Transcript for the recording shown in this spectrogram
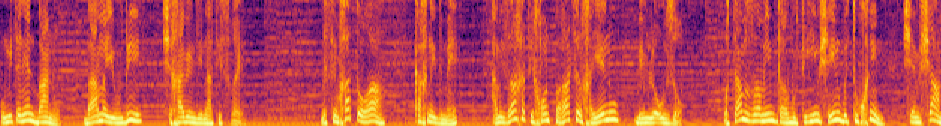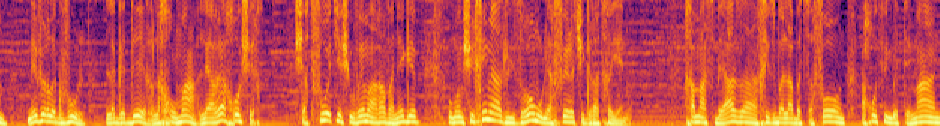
הוא מתעניין בנו, בעם היהודי שחי במדינת ישראל. בשמחת תורה, כך נדמה, המזרח התיכון פרץ אל חיינו במלוא עוזו. אותם זרמים תרבותיים שהיינו בטוחים שהם שם, מעבר לגבול, לגדר, לחומה, להרי החושך, שטפו את יישובי מערב הנגב וממשיכים מאז לזרום ולהפר את שגרת חיינו. חמאס בעזה, חיזבאללה בצפון, החות'ים בתימן,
